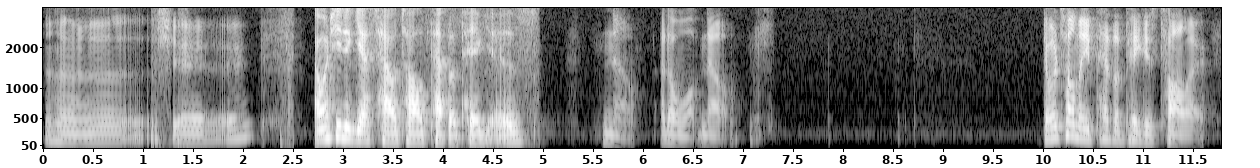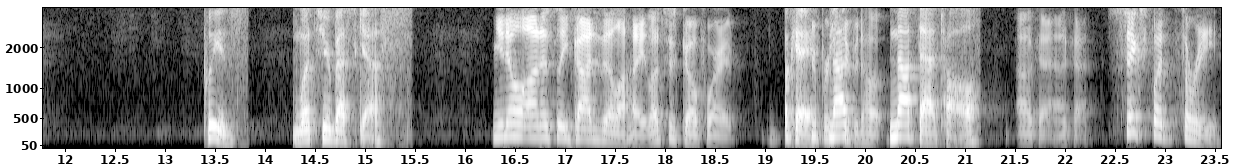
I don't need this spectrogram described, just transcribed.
Uh, sure. I want you to guess how tall Peppa Pig is. No, I don't want. No. Don't tell me Peppa Pig is taller. Please, what's your best guess? You know, honestly, Godzilla height. Let's just go for it. Okay, Super not, stupid ho- Not that tall. Okay, okay. Six foot three.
